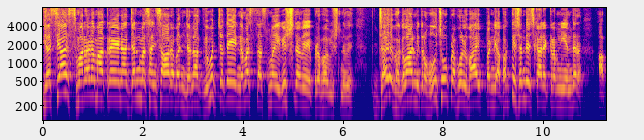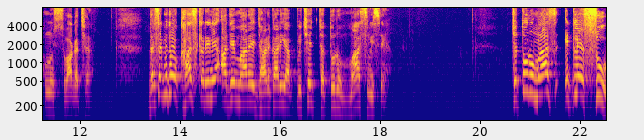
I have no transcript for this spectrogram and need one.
યસ્ય સ્મરણ માત્રેન જન્મ સંસાર બંધનાત વિમુચ્યતે નમસ્તસ્મય વિષ્ણવે પ્રભ વિષ્ણવે જય ભગવાન મિત્રો હું છું પ્રફુલભાઈ પંડ્યા ભક્તિ સંદેશ કાર્યક્રમની અંદર આપનું સ્વાગત છે દર્શક મિત્રો ખાસ કરીને આજે મારે જાણકારી આપવી છે ચતુર્માસ વિશે ચતુર્માસ એટલે શું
